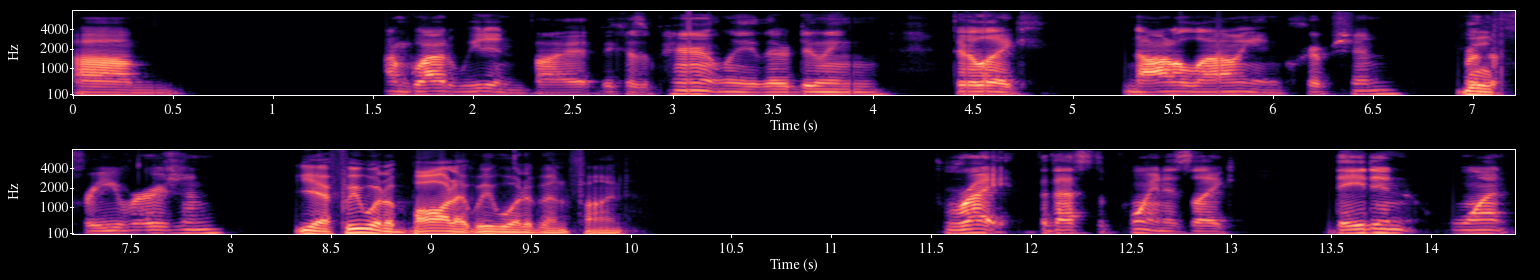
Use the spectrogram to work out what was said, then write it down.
Um, I'm glad we didn't buy it because apparently they're doing they're like not allowing encryption for Well, the free version. yeah, if we would have bought it, we would have been fine. Right, but that's the point. Is like they didn't want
